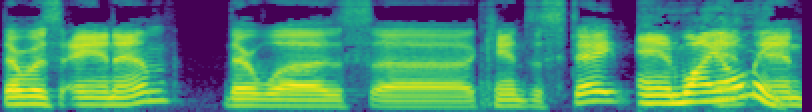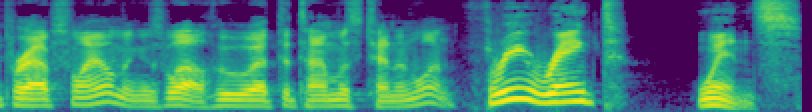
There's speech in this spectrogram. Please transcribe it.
There was A&M. There was uh, Kansas State. And Wyoming. And, and perhaps Wyoming as well, who at the time was 10 and 1. Three ranked wins.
